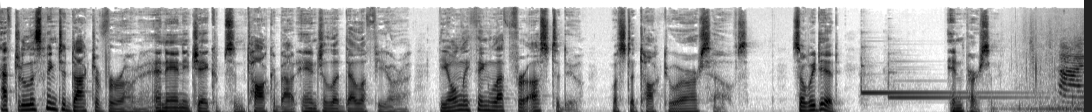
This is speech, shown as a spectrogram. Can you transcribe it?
After listening to Dr. Verona and Annie Jacobsen talk about Angela Dellafiora, the only thing left for us to do was to talk to her ourselves. So we did, in person. Hi.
